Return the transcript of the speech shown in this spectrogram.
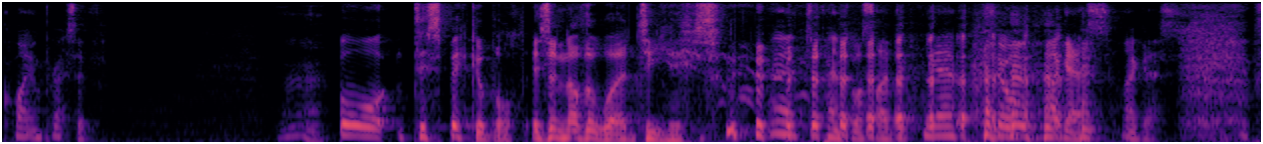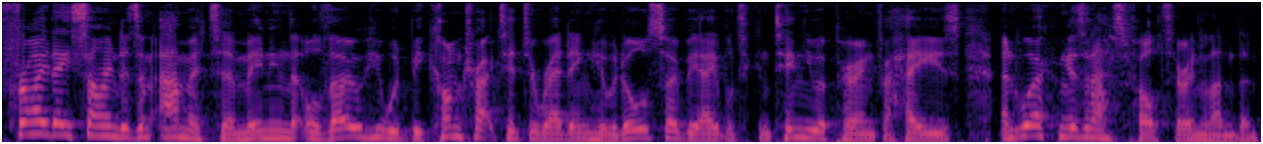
quite impressive. Or despicable is another word to use. Eh, it depends what side. they- Yeah, sure. I guess. I guess. Friday signed as an amateur, meaning that although he would be contracted to Reading, he would also be able to continue appearing for Hayes and working as an asphalter in London.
